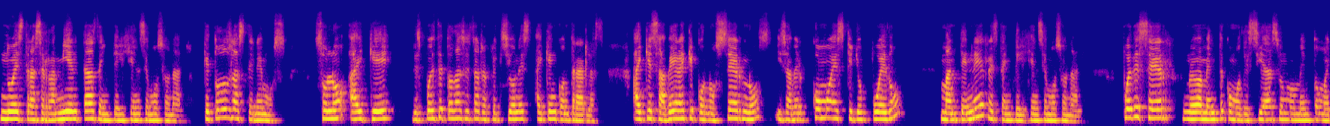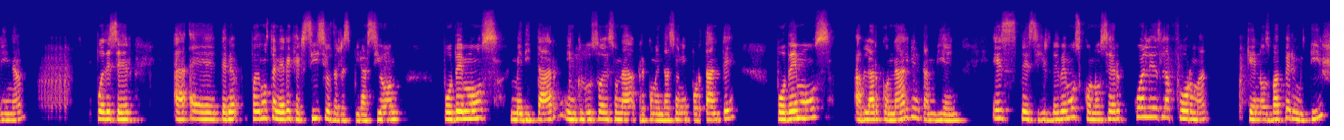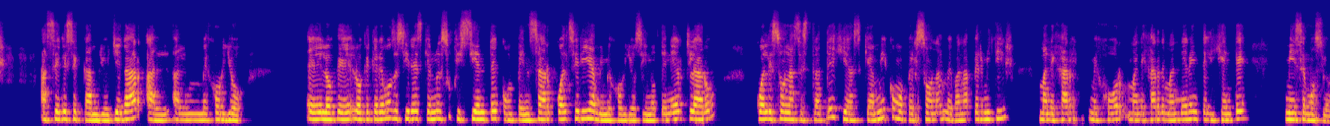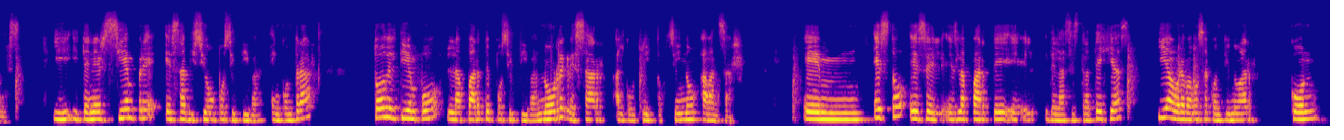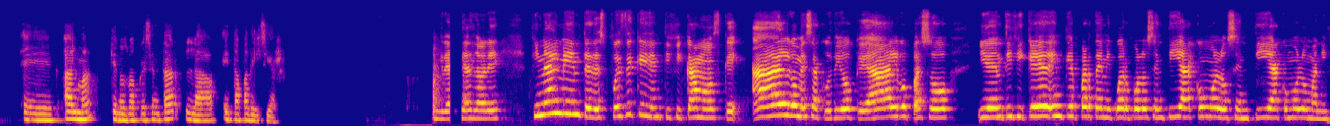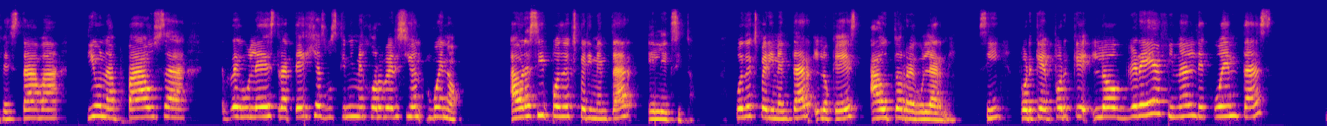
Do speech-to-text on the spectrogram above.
nuestras herramientas de inteligencia emocional, que todos las tenemos. Solo hay que, después de todas estas reflexiones, hay que encontrarlas. Hay que saber, hay que conocernos y saber cómo es que yo puedo mantener esta inteligencia emocional. Puede ser, nuevamente, como decía hace un momento Marina, puede ser, ah, eh, podemos tener ejercicios de respiración, podemos meditar, incluso es una recomendación importante, podemos hablar con alguien también, es decir, debemos conocer cuál es la forma que nos va a permitir hacer ese cambio, llegar al, mejor yo. Eh, lo, que, lo que queremos decir es que no es suficiente con pensar cuál sería mi mejor yo, sino tener claro cuáles son las estrategias que a mí como persona me van a permitir manejar mejor, manejar de manera inteligente mis emociones y, tener siempre esa visión positiva, encontrar todo el tiempo la parte positiva, no regresar al conflicto, sino avanzar. Em, esto es, la parte de las estrategias y ahora vamos a continuar con eh, Alma, que nos va a presentar la etapa del cierre. Gracias, Lore. Finalmente, después de que identificamos que algo me sacudió, que algo pasó, identifiqué en qué parte de mi cuerpo lo sentía, cómo lo sentía, cómo lo manifestaba, di una pausa, regulé estrategias, busqué mi mejor versión. Bueno, ahora sí puedo experimentar el éxito. Puedo experimentar lo que es autorregularme, ¿sí? ¿Por qué? Porque logré a final de cuentas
